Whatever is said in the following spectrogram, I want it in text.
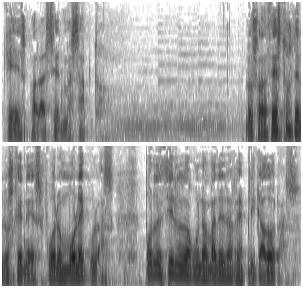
que es para el ser más apto. Los ancestros de los genes fueron moléculas, por decirlo de alguna manera replicadoras,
